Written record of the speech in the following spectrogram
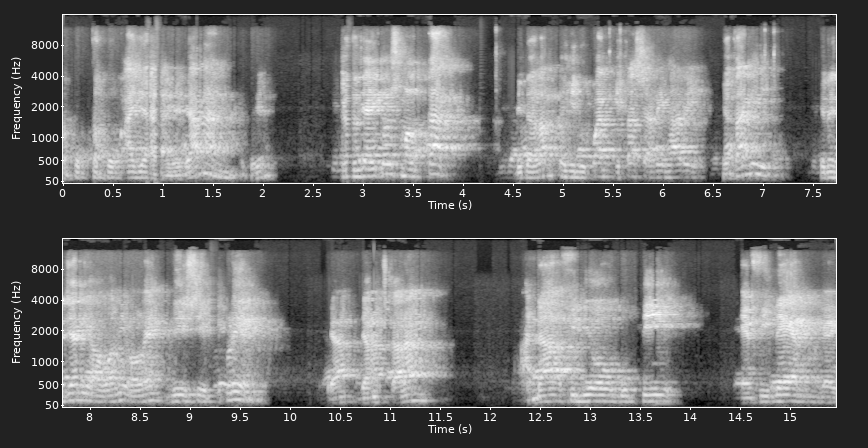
tepuk-tepuk aja. Ya jangan gitu ya. Kinerja itu harus melekat di dalam kehidupan kita sehari-hari. Ya tadi kinerja diawali oleh disiplin. Ya jangan sekarang ada video bukti eviden kayak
